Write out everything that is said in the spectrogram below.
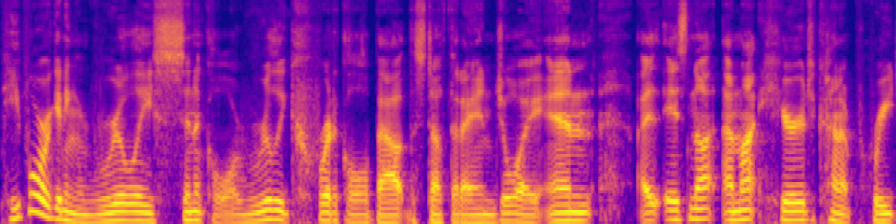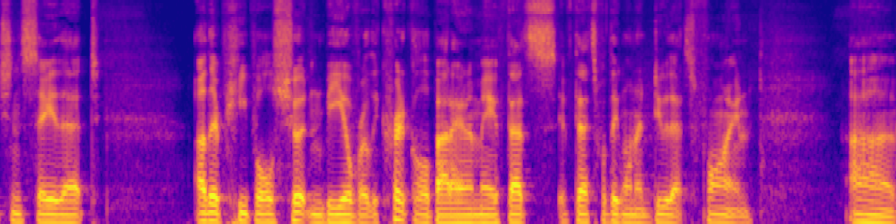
people are getting really cynical or really critical about the stuff that I enjoy. And it's not I'm not here to kind of preach and say that other people shouldn't be overly critical about anime. If that's if that's what they want to do that's fine. Uh,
